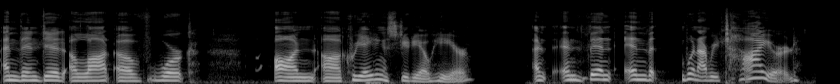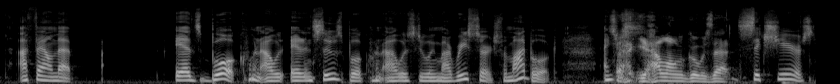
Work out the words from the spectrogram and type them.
And then did a lot of work on uh, creating a studio here. And, and then in the, when I retired, I found that Ed's book when I was Ed and Sue's book when I was doing my research for my book, and just yeah, how long ago was that? six years.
